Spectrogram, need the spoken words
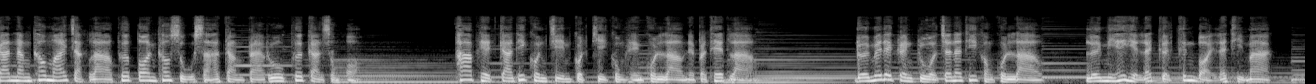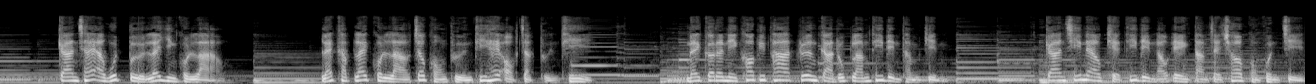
การนำเข้าไม้จากลาวเพื่อป้อนเข้าสู่อุตสาหกรรมแปรรูปเพื่อการส่งออก ภาพเหตุการณ์ที่คนจีนกดขี่ข่มเหงคนลาวในประเทศลาว โดยไม่ได้เกรงกลัวเจ้าหน้าที่ของคนลาว เลยมีให้เห็นและเกิดขึ้นบ่อยและถี่มาก การใช้อาวุธปืนและยิงคนลาว และขับไล่คนลาวเจ้าของผืนที่ให้ออกจากผืนที่ ในกรณีข้อพิพาทเรื่องการรุกล้ำที่ดินทำกิน การชี้แนวเขตที่ดินเอาเองตามใจชอบของคนจีน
